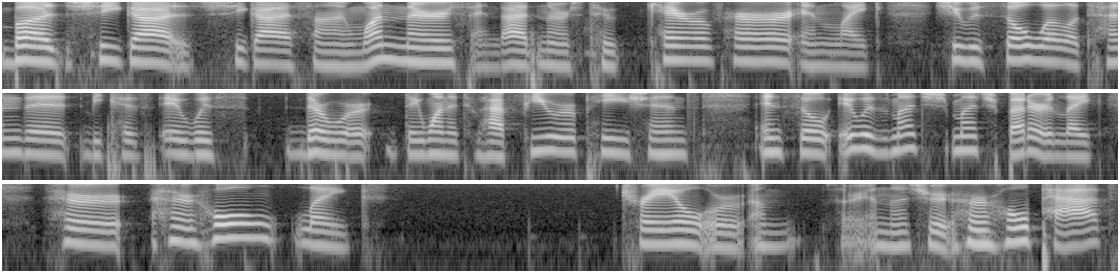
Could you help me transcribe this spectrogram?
But she got she got assigned one nurse and that nurse took care of her and like she was so well attended because it was there were they wanted to have fewer patients and so it was much much better like her her whole like trail or I'm sorry, I'm not sure. Her whole path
